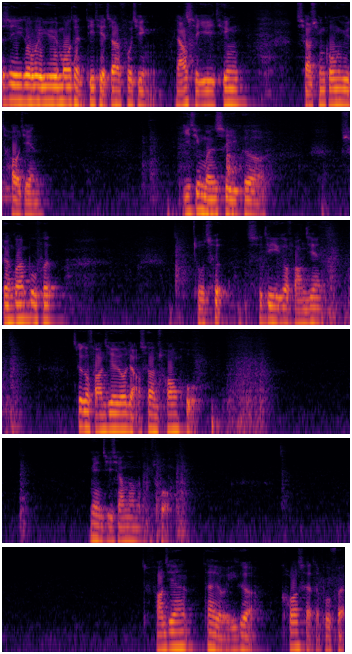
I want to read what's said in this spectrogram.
这是一个位于 moton 地铁站附近两室一厅小型公寓套间。一进门是一个玄关部分，左侧是第一个房间。这个房间有两扇窗户，面积相当的不错。房间带有一个 closet 的部分。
